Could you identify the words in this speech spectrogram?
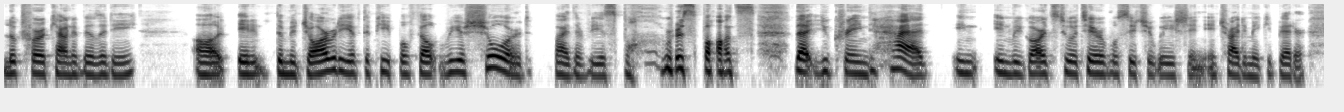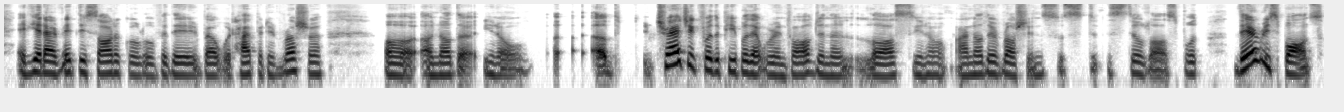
looked for accountability. Uh, it, the majority of the people felt reassured by the resp- response that Ukraine had in in regards to a terrible situation and try to make it better. And yet, I read this article over there about what happened in Russia. Uh, another, you know, uh, tragic for the people that were involved in the loss. You know, I know they're Russians, it's st- still lost, but their response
